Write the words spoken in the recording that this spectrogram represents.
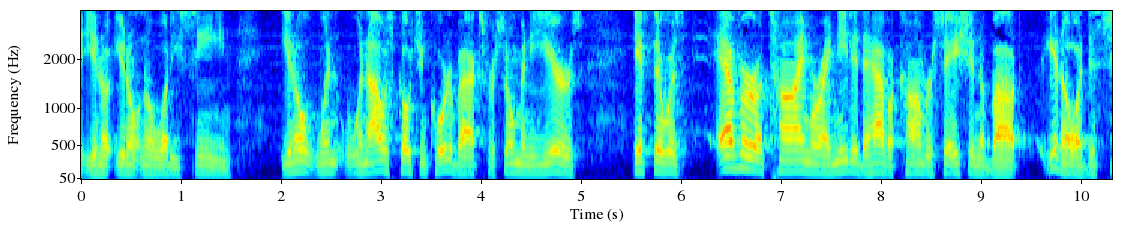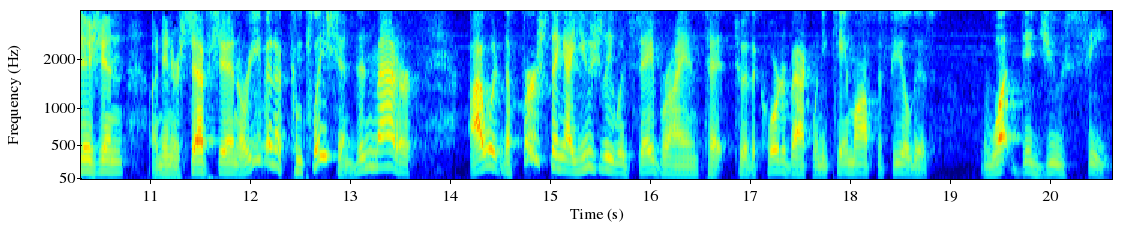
you know, you don't know what he's seen. You know, when when I was coaching quarterbacks for so many years, if there was ever a time where I needed to have a conversation about, you know, a decision, an interception, or even a completion, didn't matter. I would the first thing I usually would say, Brian, to, to the quarterback when he came off the field is, "What did you see?"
